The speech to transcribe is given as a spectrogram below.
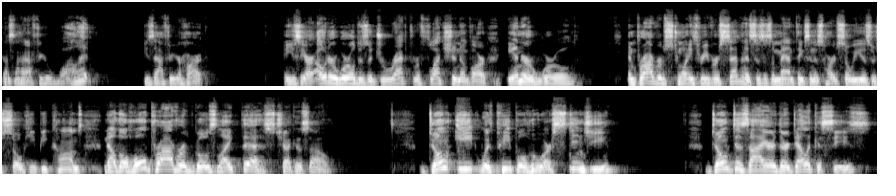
God's not after your wallet, He's after your heart. And you see, our outer world is a direct reflection of our inner world. In Proverbs 23, verse 7, it says, As a man thinks in his heart, so he is, or so he becomes. Now, the whole proverb goes like this check this out. Don't eat with people who are stingy don't desire their delicacies,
